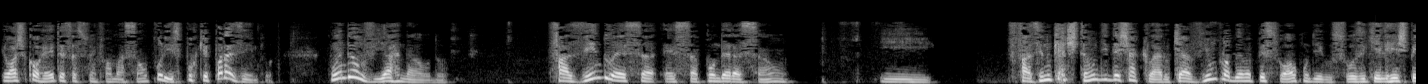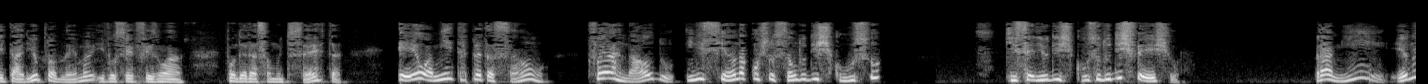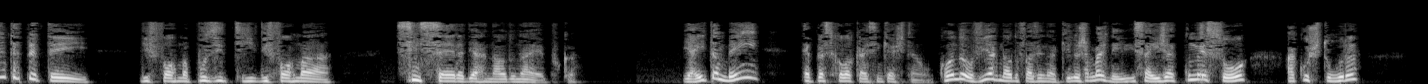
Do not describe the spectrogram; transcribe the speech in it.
eu acho correta essa sua informação por isso, porque, por exemplo, quando eu vi Arnaldo fazendo essa, essa ponderação e fazendo questão de deixar claro que havia um problema pessoal com o Diego Souza e que ele respeitaria o problema, e você fez uma ponderação muito certa, eu, a minha interpretação foi Arnaldo iniciando a construção do discurso que seria o discurso do desfecho. Para mim, eu não interpretei de forma positiva, de forma sincera de Arnaldo na época. E aí também é para se colocar isso em questão. Quando eu vi Arnaldo fazendo aquilo, eu já imaginei, isso aí já começou a costura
